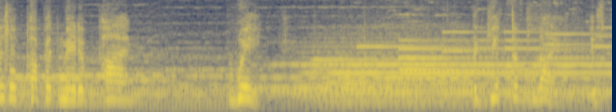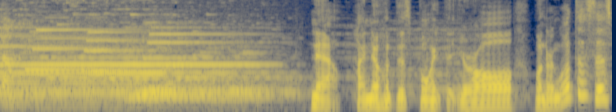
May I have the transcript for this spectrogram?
Little puppet made of pine, wake. The gift of life is thine. Now, I know at this point that you're all wondering, what does this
